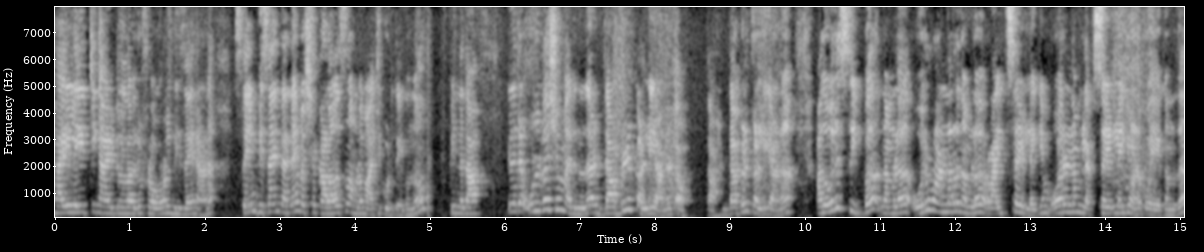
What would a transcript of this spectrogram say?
ഹൈലൈറ്റിംഗ് ആയിട്ടുള്ള ഒരു ഫ്ലോറൽ ഡിസൈൻ ആണ്. സെയിം ഡിസൈൻ തന്നെ പക്ഷെ കളേഴ്സ് നമ്മൾ മാറ്റി കൊടുത്തേക്കുന്നു. പിന്നെ ദാ ഇതിന്റെ ഉൾവശം വരുന്നത് ഡബിൾ കള്ളിയാണ് കേട്ടോ ഡബിൾ കള്ളിയാണ്. അത് ഒരു സിബ് നമ്മൾ ഒരു റണ്ണർ നമ്മൾ റൈറ്റ് സൈഡിലേക്കും ഒരെണ്ണം ലെഫ്റ്റ് സൈഡിലേക്കുമാണ് പോയേക്കുന്നത്.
